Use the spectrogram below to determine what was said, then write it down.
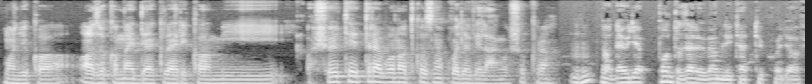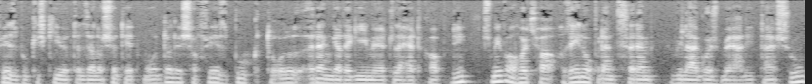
mondjuk a, azok a mediek verik, ami a sötétre vonatkoznak, vagy a világosokra. Uh-huh. Na, de ugye pont az előbb említettük, hogy a Facebook is kijött ezzel a sötét móddal, és a Facebooktól rengeteg e-mailt lehet kapni. És mi van, hogyha az én oprendszerem világos beállítású,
